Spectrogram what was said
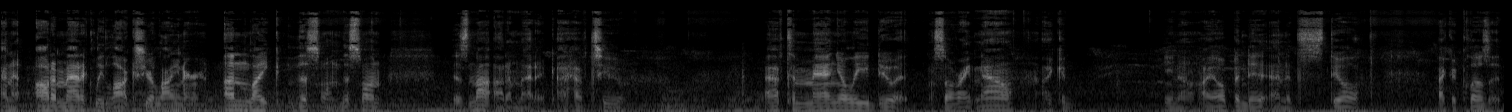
and it automatically locks your liner. Unlike this one, this one is not automatic. I have to, I have to manually do it. So right now I could, you know, I opened it and it's still, I could close it.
